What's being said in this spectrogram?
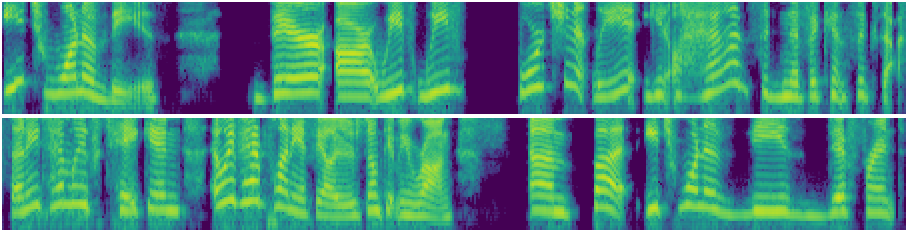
each one of these there are we've we've fortunately you know had significant success. Anytime we've taken and we've had plenty of failures don't get me wrong um, but each one of these different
